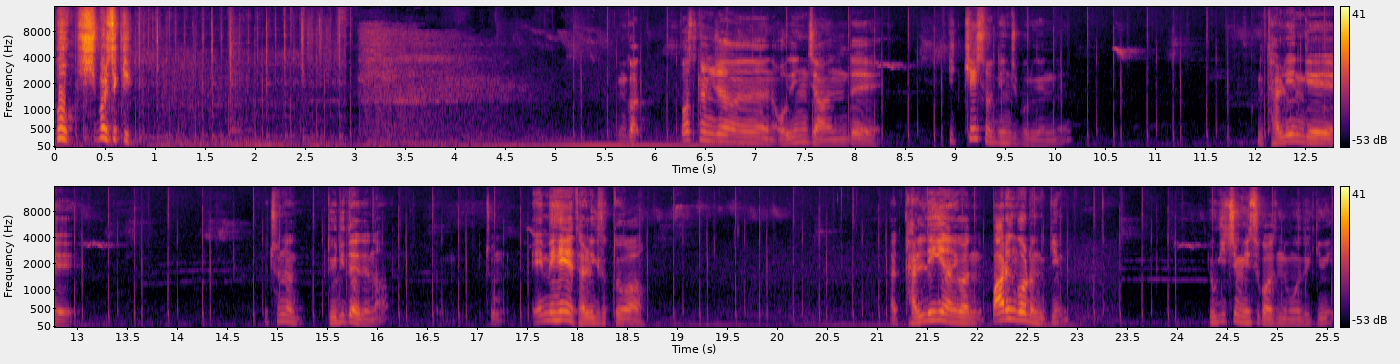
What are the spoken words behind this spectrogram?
어 시발 새끼. 그러니까 버스 정류장은 어딘지 아는데 티켓이 어딘지 모르겠네. 근데 달리는 게 존나 느리다 해야 되나? 좀 애매해 달리기 속도가 아, 달리긴 아니고 빠른 거는 느낌? 여기쯤에 있을 것 같은데 뭔가 느낌이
